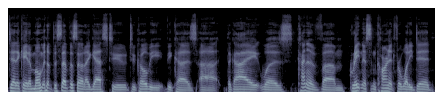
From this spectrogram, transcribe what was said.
dedicate a moment of this episode, I guess, to to Kobe because uh, the guy was kind of um, greatness incarnate for what he did.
